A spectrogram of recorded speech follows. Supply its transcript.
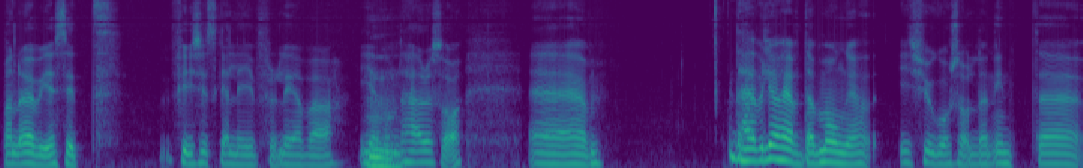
man överger sitt fysiska liv för att leva igenom mm. det här och så. Uh, det här vill jag hävda många i 20-årsåldern inte,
